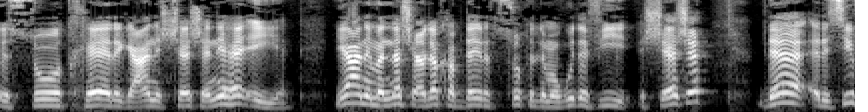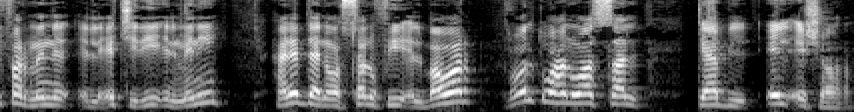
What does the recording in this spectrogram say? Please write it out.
الصوت خارج عن الشاشة نهائيا. يعني ملناش علاقة بدايرة الصوت اللي موجودة في الشاشة. ده ريسيفر من ال HD الميني. هنبدأ نوصله في ال power. فولت وهنوصل كابل الإشارة.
